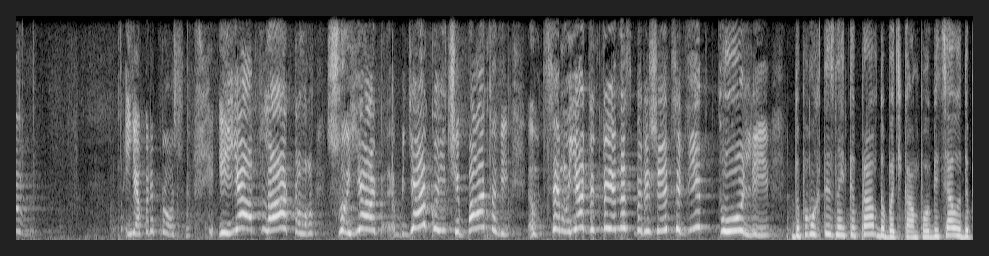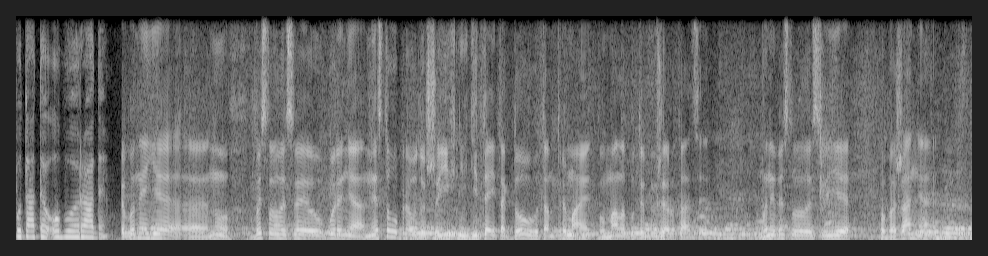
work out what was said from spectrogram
і я перепрошую. І я плакала, що я, дякуючи панові, це моя дитина збережеться від пулі. Допомогти знайти правду батькам пообіцяли депутати облради. Вони є, е, ну, висловили своє обурення не з того приводу, що їхніх дітей так довго там тримають, бо мала бути вже ротація. Вони висловили своє побажання,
